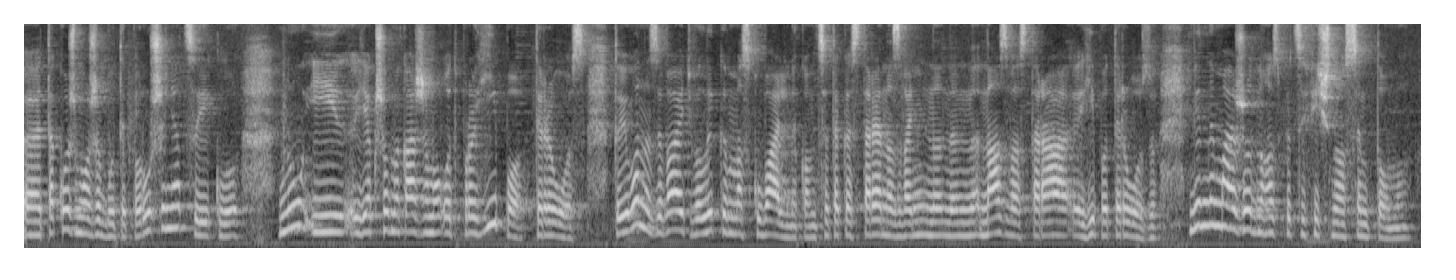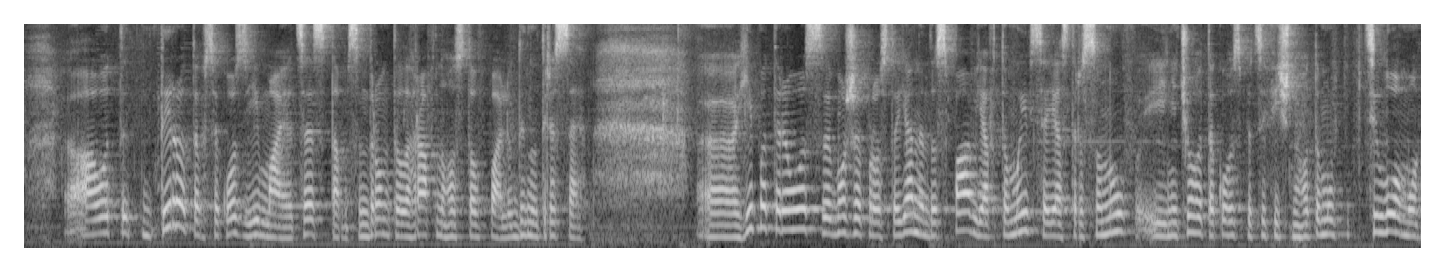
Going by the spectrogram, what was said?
Е, Також може бути порушення циклу. Ну і якщо ми кажемо от про гіпотиреоз, то його називають великим маскувальником. Це таке старе назва стара гіпотиреозу. Він не має жодного специфічного симптому. А от тиротоксикоз її має. Це там синдром телеграфного стовпа, людину трясе. Е, Гіпотереоз може просто я не доспав, я втомився, я стресонув і нічого такого специфічного. Тому в цілому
